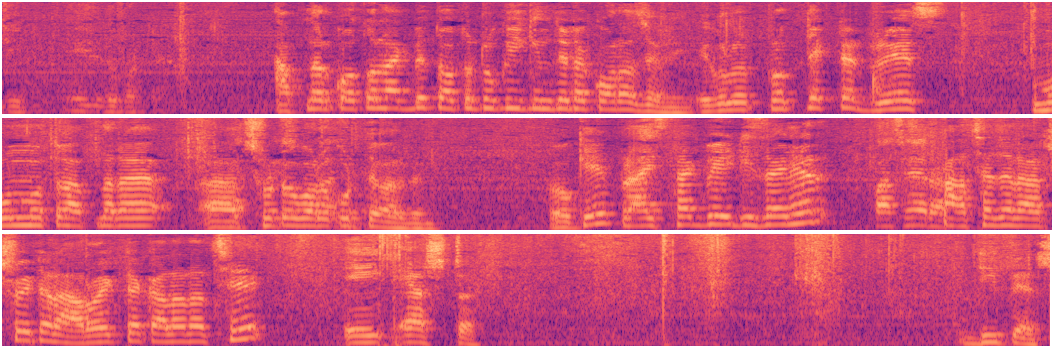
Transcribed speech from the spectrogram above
জি এই দোপাট্টা। আপনার কত লাগবে ততটুকুই কিন্তু এটা করা যাবে। এগুলো প্রত্যেকটা ড্রেস মন মতো আপনারা ছোট বড় করতে পারবেন। ওকে প্রাইস থাকবে এই ডিজাইনের পাঁচ হাজার পাঁচ হাজার আটশো। এটার আরও একটা কালার আছে এই অ্যাশটা ডিপ অ্যাশ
